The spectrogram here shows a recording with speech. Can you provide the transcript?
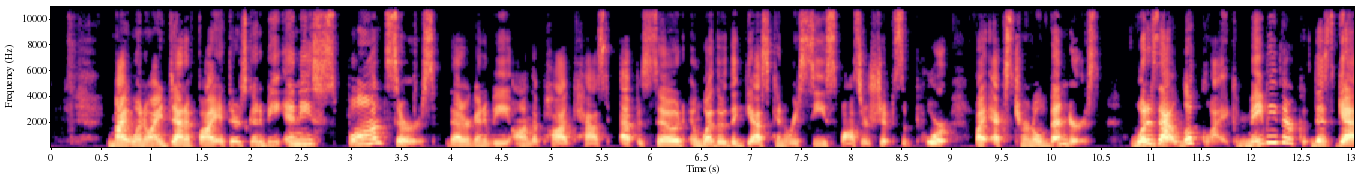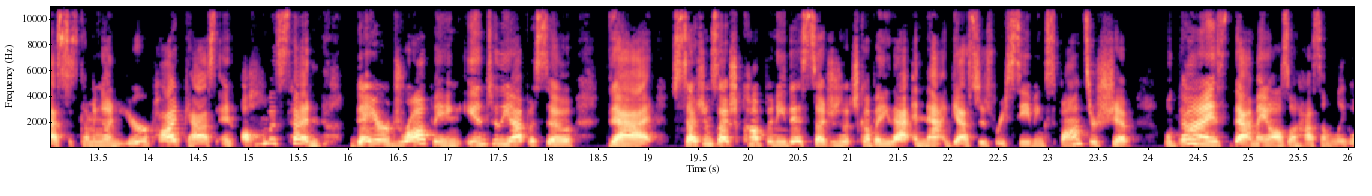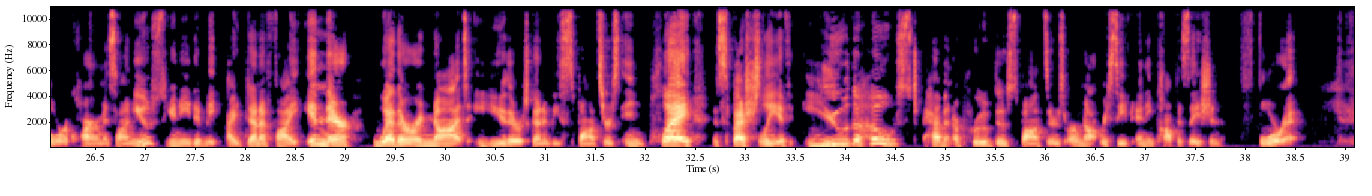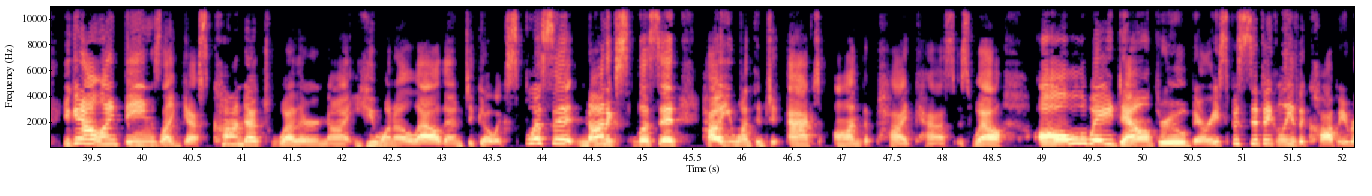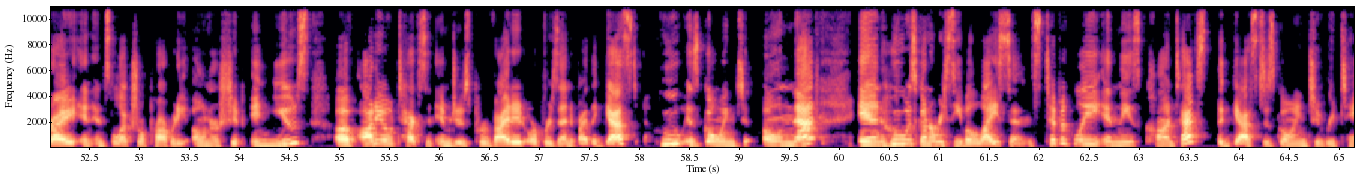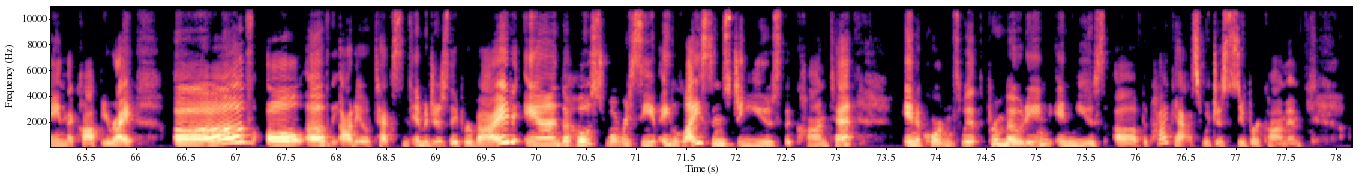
You might want to identify if there's going to be any sponsors that are going to be on the podcast episode and whether the guest can receive sponsorship support by external vendors what does that look like? Maybe this guest is coming on your podcast, and all of a sudden they are dropping into the episode that such and such company this, such and such company that, and that guest is receiving sponsorship. Well, guys, that may also have some legal requirements on you. So you need to identify in there whether or not you, there's going to be sponsors in play, especially if you, the host, haven't approved those sponsors or not received any compensation for it. You can outline things like guest conduct, whether or not you want to allow them to go explicit, non explicit, how you want them to act on the podcast as well, all the way down through very specifically the copyright and intellectual property ownership and use of audio, text, and images provided or presented by the guest, who is going to own that, and who is going to receive a license. Typically, in these contexts, the guest is going to retain the copyright of all of the audio, text, and images they provide, and the host will receive a license to use the content in accordance with promoting and use of the podcast, which is super common.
